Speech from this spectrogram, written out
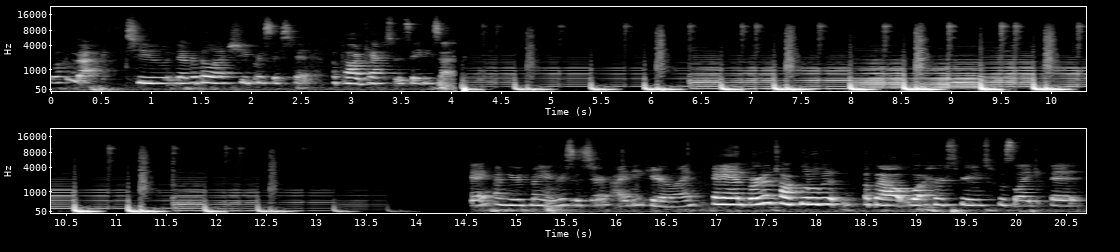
Welcome back to Nevertheless She Persisted, a podcast with Sadie Sutton. Today, I'm here with my younger sister, Ivy Caroline, and we're going to talk a little bit about what her experience was like at,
